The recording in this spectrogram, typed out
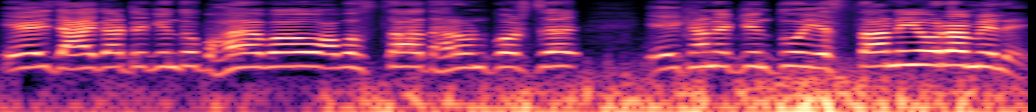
এই জায়গাটি কিন্তু ভয়াবহ অবস্থা ধারণ করছে। এইখানে কিন্তু স্থানীয়রা মিলে,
